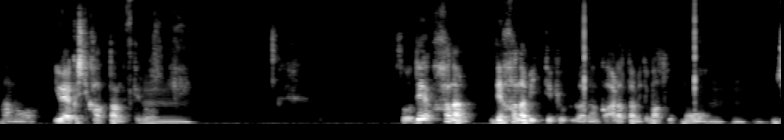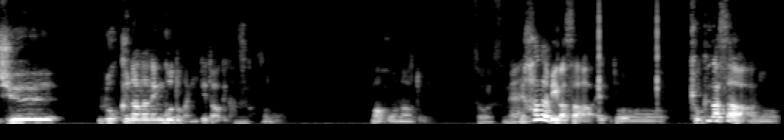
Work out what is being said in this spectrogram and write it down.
あの予約して買ったんですけど、うんうんそうで花で花火っていう曲がなんか改めて、まあ、そもううんうんうん16、7年後とかに出たわけなんですか、うんその魔法の後に。そうですねで。花火がさ、えっと、曲がさ、あの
